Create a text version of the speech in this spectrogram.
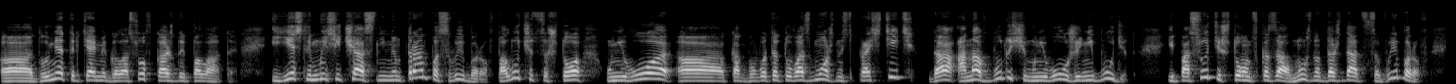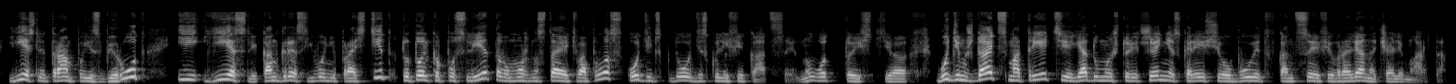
двумя третями голосов каждой палаты. И если мы сейчас снимем Трампа с выборов, получится, что у него а, как бы вот эту возможность простить, да, она в будущем у него уже не будет. И по сути, что он сказал, нужно дождаться выборов, если Трампа изберут, и если Конгресс его не простит, то только после этого можно ставить вопрос о, дисквалификации. Ну вот, то есть э, будем ждать, смотреть. Я думаю, что решение, скорее всего, будет в конце февраля, начале марта.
